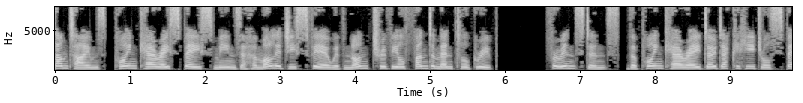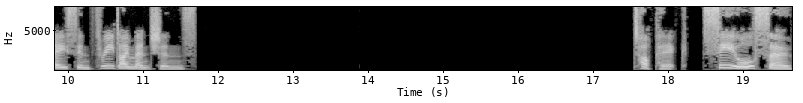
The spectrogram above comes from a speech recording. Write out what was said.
Sometimes, Poincare space means a homology sphere with non-trivial fundamental group. For instance, the Poincare dodecahedral space in three dimensions. See also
